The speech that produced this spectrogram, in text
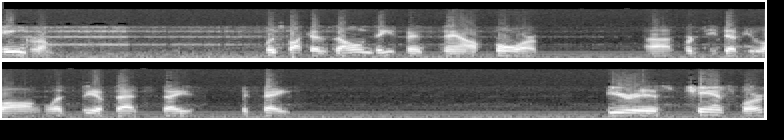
Ingram. Looks like a zone defense now for uh, for GW Long. Let's see if that stays the case. Here is Chancellor.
